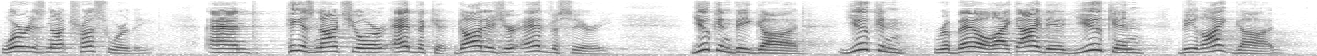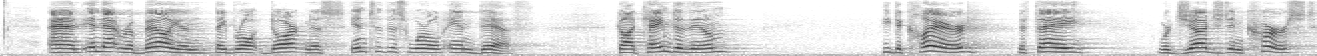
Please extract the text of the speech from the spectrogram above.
word is not trustworthy. And he is not your advocate. God is your adversary. You can be God. You can rebel like I did. You can be like God. And in that rebellion, they brought darkness into this world and death. God came to them. He declared that they were judged and cursed,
